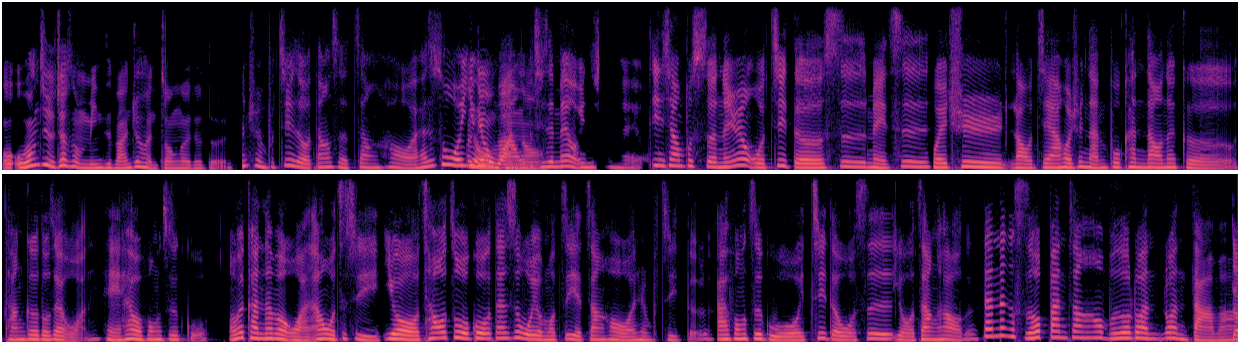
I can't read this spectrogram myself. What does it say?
我我忘记我叫什么名字，反正就很中二，就对。完全不记得我当时的账号哎，还是说我有玩？我其实没有印象，没有印象不深的，因为我记得是每次回去老家，回去南部看到那个。呃，堂哥都在玩，嘿，还有风之谷。我会看他们玩，然后我自己有操作过，但是我有没有自己的账号，我完全不记得。了。啊风之谷，我记得我是有账号的，但那个时候办账号不是乱乱打吗？你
